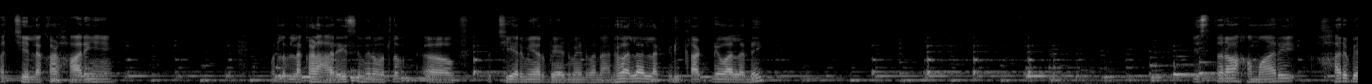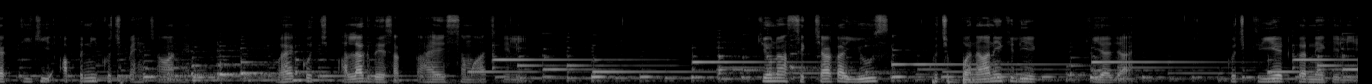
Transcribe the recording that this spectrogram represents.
अच्छे लकड़हारे हैं। मतलब लकड़हारे से मेरा मतलब चेयर में बेड मेड बनाने वाला, लकड़ी काटने वाला नहीं। इस तरह हमारे हर व्यक्ति की अपनी कुछ पहचान है। वह कुछ अलग दे सकता है इस समाज के लिए। क्यों ना शिक्षा का यूज़ कुछ बनाने के लिए किया जाए, कुछ क्रिएट करने के लिए।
